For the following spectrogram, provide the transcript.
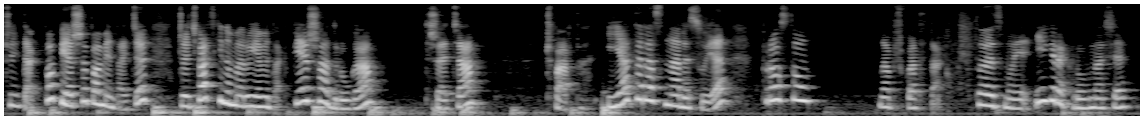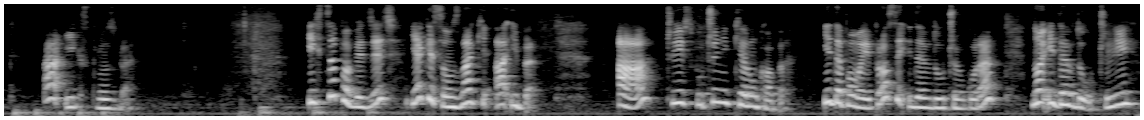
Czyli tak, po pierwsze pamiętajcie, że ćwiartki numerujemy tak, pierwsza, druga, trzecia, czwarta. I ja teraz narysuję prostą, na przykład tak. To jest moje y równa się ax plus b. I chcę powiedzieć, jakie są znaki a i b. A, czyli współczynnik kierunkowy. Idę po mojej prostej, idę w dół czy w górę. No idę w dół, czyli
